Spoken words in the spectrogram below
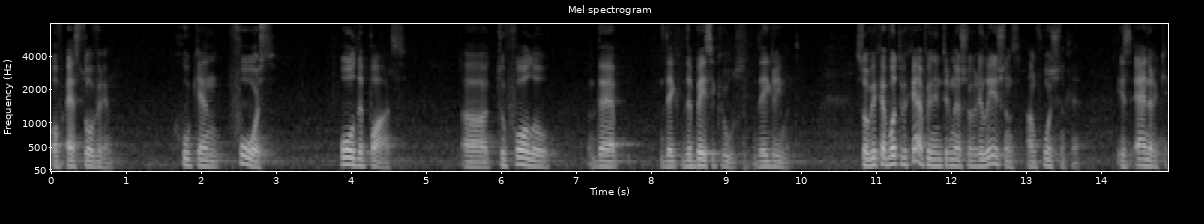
of a sovereign, who can force all the parts uh, to follow the, the, the, basic rules, the agreement. So we have, what we have in international relations, unfortunately, is anarchy.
